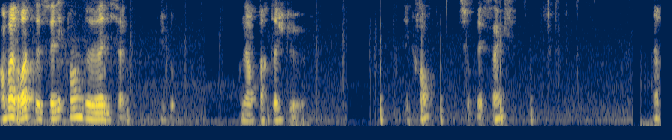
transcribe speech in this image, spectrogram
en bas à droite, c'est l'écran de Addison. Du coup, on est en partage de d'écran sur PS5. Hop.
